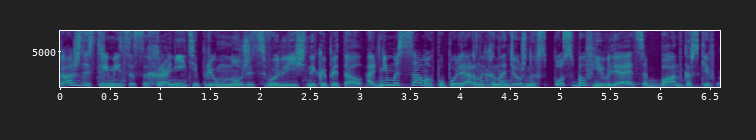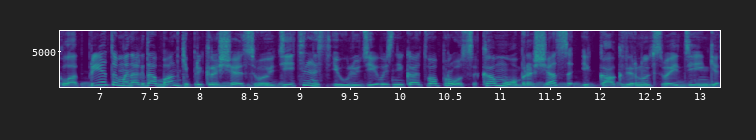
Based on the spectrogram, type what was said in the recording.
Каждый стремится сохранить и приумножить свой личный капитал. Одним из самых популярных и надежных способов является банковский вклад. При этом иногда банки прекращают свою деятельность, и у людей возникают вопросы, кому обращаться и как вернуть свои деньги,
